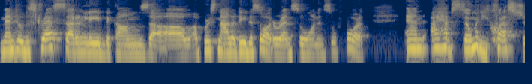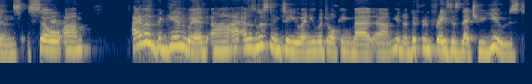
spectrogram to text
mental distress suddenly becomes uh, a personality disorder and so on and so forth. And I have so many questions. So, um, I will begin with uh, I, was listening to you and you were talking about um, you know different phrases that you used.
